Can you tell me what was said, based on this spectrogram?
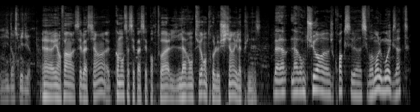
mis dans ce milieu. et enfin, Sébastien, comment ça s'est passé pour toi, l'aventure entre le chien et la punaise? Ben, L'aventure, je crois que c'est vraiment le mot exact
